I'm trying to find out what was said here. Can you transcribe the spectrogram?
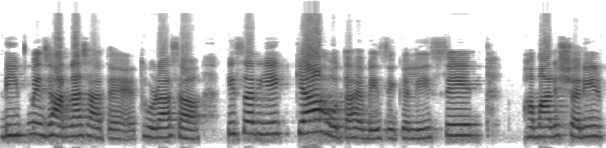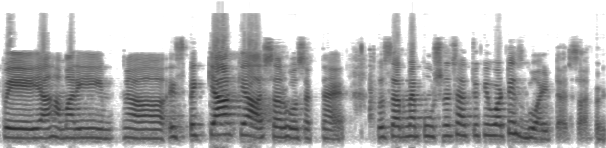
डीप में जानना चाहते हैं थोड़ा सा कि सर ये क्या होता है बेसिकली इससे हमारे शरीर पे या हमारी इस पे क्या क्या असर हो सकता है? तो सर मैं पूछना चाहती हूँ कि व्हाट इज़ ग्वाइटर सर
